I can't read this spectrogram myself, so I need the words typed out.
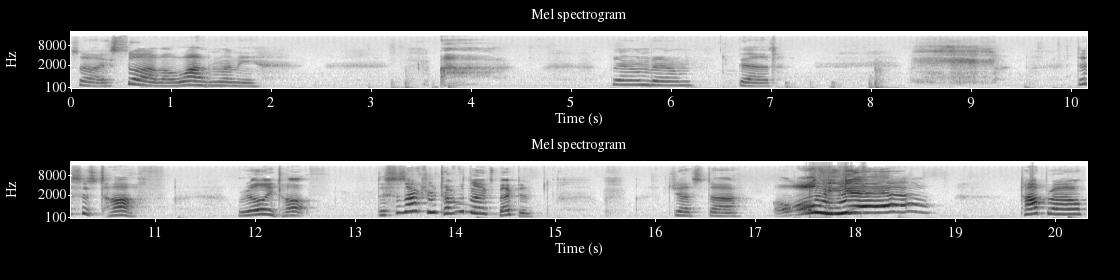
So I still have a lot of money. Boom, boom. Good. This is tough. Really tough. This is actually tougher than I expected. Just, uh, oh yeah! Top row.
